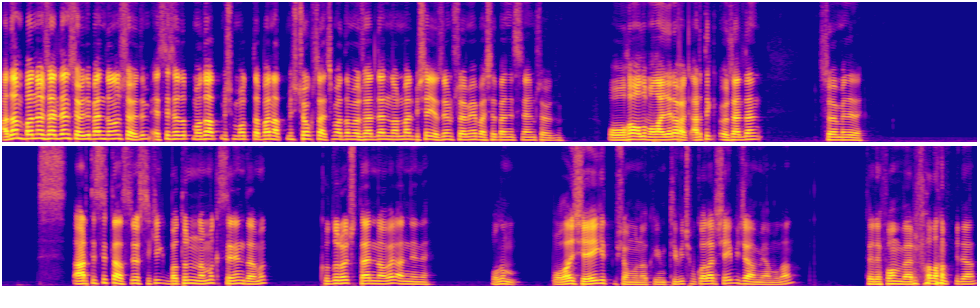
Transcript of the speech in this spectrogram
Adam bana özelden söyledi. Ben de onu söyledim. SS alıp moda atmış. Mod da ban atmış. Çok saçma. Adam özelden normal bir şey yazıyorum. Söylemeye başladı. Ben de sinirlenip söyledim. Oha oğlum olaylara bak. Artık özelden sövmeleri. Artisti taslıyor. Sikik Batu'nun namık. Senin damık. Kuduroç tel novel anneni. Oğlum olay şeye gitmiş amına koyayım. Twitch bu kadar şey bir camia mı lan? Telefon ver falan filan.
